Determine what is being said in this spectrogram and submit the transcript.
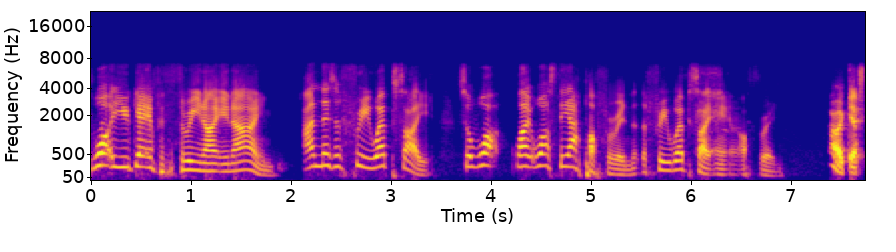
What are you getting for three ninety nine? And there's a free website. So what, like, what's the app offering that the free website ain't offering? Oh, I guess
